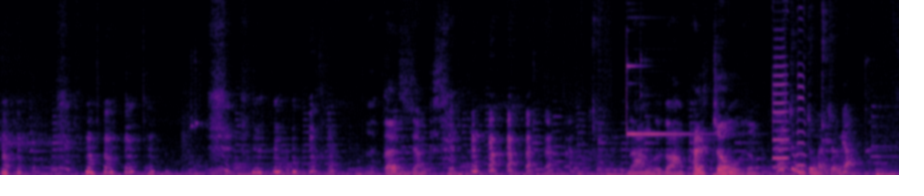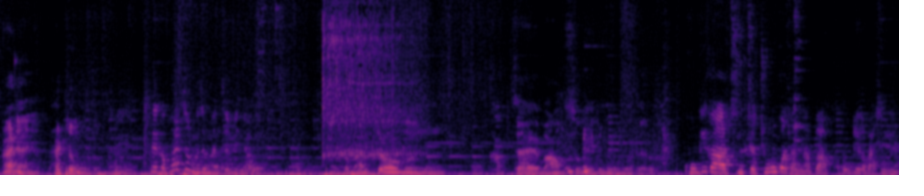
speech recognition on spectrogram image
따지지 않겠습니다. 난 그래도 한 8.5점. 8.5점 만점이야? 아니 아니 8.5점. 그러니까 8.5점 만점이냐고. 그러니까 만점은 각자의 마음속에 있는 거대로. 고기가 진짜 좋은 거 샀나 봐. 고기가 맛있네. 아,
